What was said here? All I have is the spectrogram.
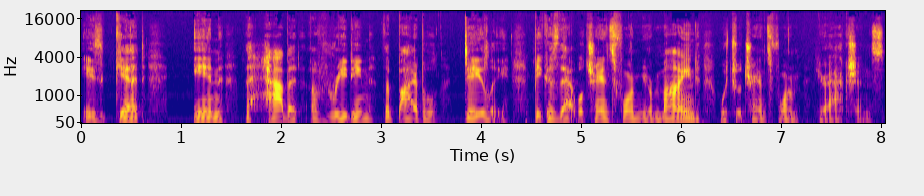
is get in the habit of reading the Bible daily, because that will transform your mind, which will transform your actions.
